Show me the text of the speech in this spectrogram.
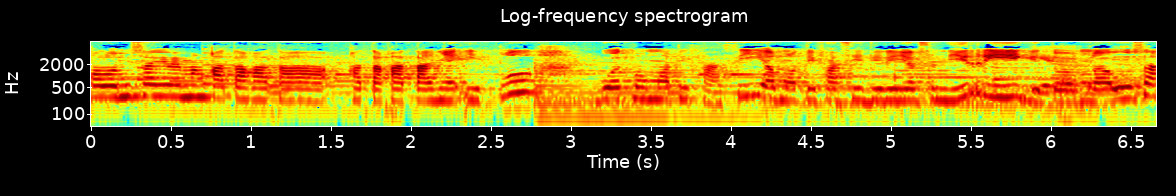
kalau misalnya memang kata-kata kata-katanya itu buat memotivasi ya motivasi dirinya sendiri gitu, Iya, nggak usah.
